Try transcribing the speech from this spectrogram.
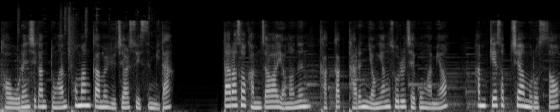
더 오랜 시간 동안 포만감을 유지할 수 있습니다. 따라서 감자와 연어는 각각 다른 영양소를 제공하며 함께 섭취함으로써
